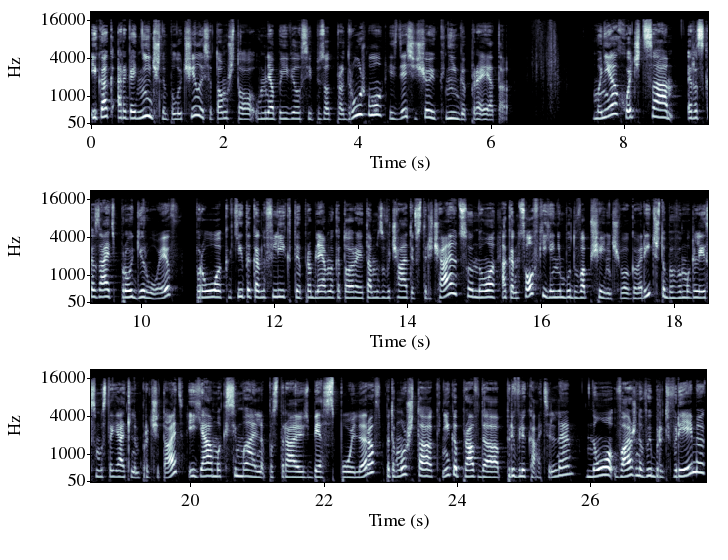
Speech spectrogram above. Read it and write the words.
И как органично получилось о том, что у меня появился эпизод про дружбу, и здесь еще и книга про это. Мне хочется рассказать про героев, про какие-то конфликты, проблемы, которые там звучат и встречаются, но о концовке я не буду вообще ничего говорить, чтобы вы могли самостоятельно прочитать, и я максимально постараюсь без спойлеров, потому что книга, правда, привлекательная, но важно выбрать время,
